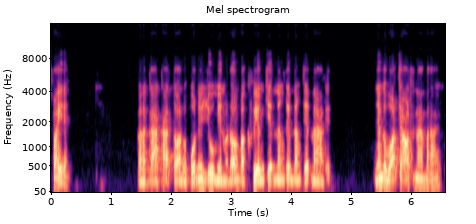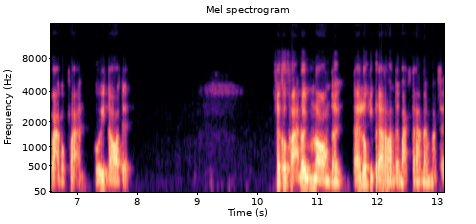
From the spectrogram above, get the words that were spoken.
ស្វ័យដែរព្រោះការកើតតនប្រពន្ធនេះយូរមានម្ដងបើខ្វៀងជាតិនឹងទៀតដឹងជាតិណាទៀតអញ្ចឹងក៏វត្តចោលឆ្នាំបាត់ហើយខ្វាក់ក៏ខ្វាក់គួយតទៀតហើយក៏ខ្វាក់ដូចម្ដងទៅតែលោកជាព្រះរហន្តទៅបាត់ត្រាស់ដឹងបាត់ទៅ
